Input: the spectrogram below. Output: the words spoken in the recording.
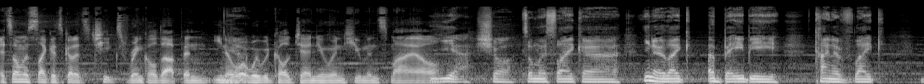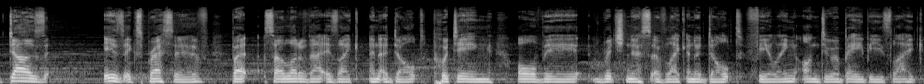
it's almost like it's got its cheeks wrinkled up and, you know, Yeah. what we would call genuine human smile. Yeah, sure. It's almost like a, you know, like a baby kind of like does is expressive, but so a lot of that is like an adult putting all the richness of like an adult feeling onto a baby's like,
